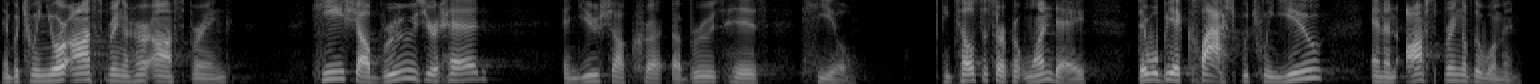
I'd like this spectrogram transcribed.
and between your offspring and her offspring. He shall bruise your head, and you shall cru- uh, bruise his heel." He tells the serpent, "One day there will be a clash between you and an offspring of the woman.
